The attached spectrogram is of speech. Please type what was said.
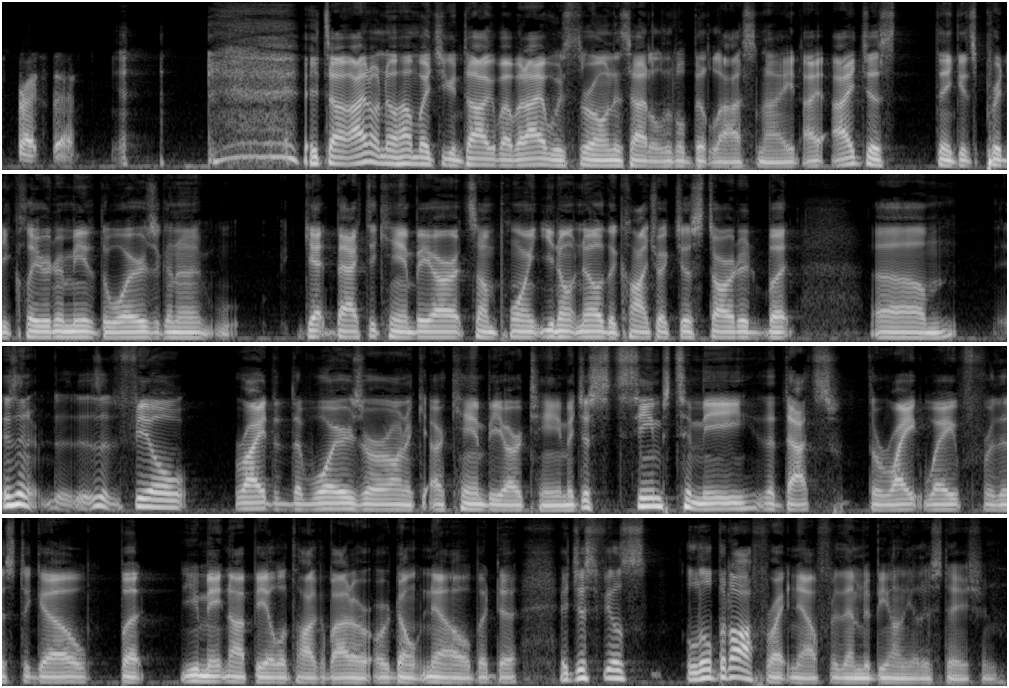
scratch that. It's uh, I don't know how much you can talk about, but I was throwing this out a little bit last night. I, I just think it's pretty clear to me that the Warriors are going to get back to KNBR at some point. You don't know the contract just started, but um, isn't it, does it feel right that the Warriors are on a, KNBR team? It just seems to me that that's the right way for this to go. But you may not be able to talk about it or, or don't know, but uh, it just feels a little bit off right now for them to be on the other station.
